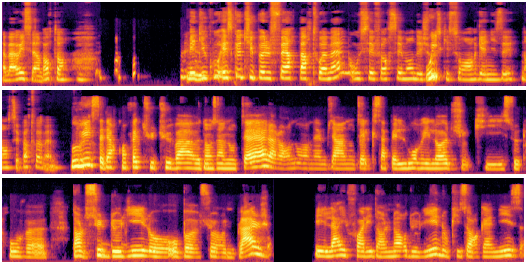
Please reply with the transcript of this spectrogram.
ah bah oui, c'est important. Mais du coup, est-ce que tu peux le faire par toi-même ou c'est forcément des choses qui sont organisées? Non, c'est par toi-même. Oui, c'est-à-dire qu'en fait, tu, tu, vas euh, dans un hôtel. Alors nous, on aime bien un hôtel qui s'appelle Louri Lodge, qui se trouve euh, dans le sud de l'île, au, sur une plage. Et là, il faut aller dans le nord de l'île. Donc, ils organisent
